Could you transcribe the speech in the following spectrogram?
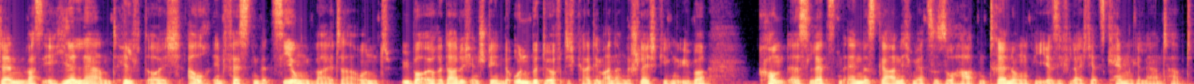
Denn was ihr hier lernt, hilft euch auch in festen Beziehungen weiter und über eure dadurch entstehende Unbedürftigkeit dem anderen Geschlecht gegenüber kommt es letzten Endes gar nicht mehr zu so harten Trennungen, wie ihr sie vielleicht jetzt kennengelernt habt.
